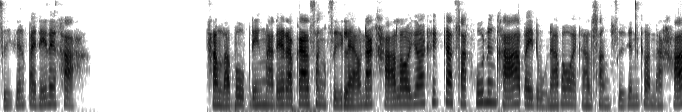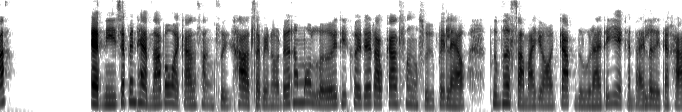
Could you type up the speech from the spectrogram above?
ซื้อกันไปได้เลยค่ะ ทางระบบเด้งมาได้รับการสั่งซื้อแล้วนะคะ รอยอดขึ้นกันสักครู่หนึ่งค่ะ ไปดูหน้าประวัติการสั่งซื้อกันก่อนนะคะแถบนี้จะเป็นแถบหน้าประวัติการสั่งซื้อค่ะ จะเป็นออเดอร์ทั้งหมดเลยที่เคยได้รับการสั่งซื้อไปแล้ว เพื่อนๆสามารถย้อนกลับดูรายละเอียดกันได้เลยนะคะ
